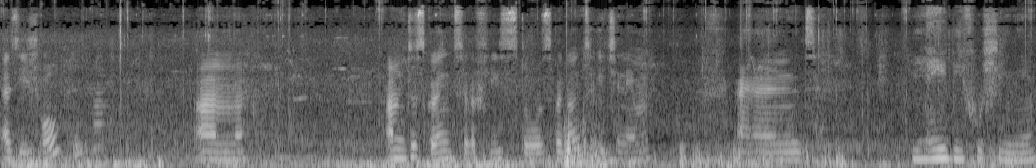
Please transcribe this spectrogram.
as usual. Um, I'm just going to a few stores. We're going to H&M and maybe Foschini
